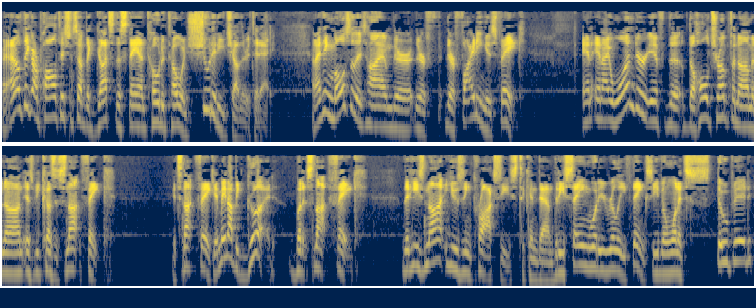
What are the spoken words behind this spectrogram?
I don't think our politicians have the guts to stand toe to toe and shoot at each other today. And I think most of the time their their their fighting is fake. And and I wonder if the the whole Trump phenomenon is because it's not fake. It's not fake. It may not be good, but it's not fake. That he's not using proxies to condemn. That he's saying what he really thinks, even when it's stupid,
